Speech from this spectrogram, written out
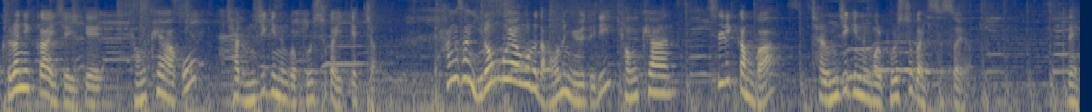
그러니까 이제 이게 경쾌하고 잘 움직이는 걸 볼 수가 있겠죠. 항상 이런 모양으로 나오는 요요들이 경쾌한 sleep감과 잘 움직이는 걸 볼 수가 있었어요. 네,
